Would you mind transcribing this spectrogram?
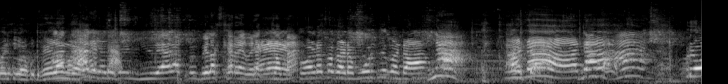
படிக்கலாம். நீ வேற போய் விளக்கற விளக்கமா? தொடப்ப கடை முடிஞ்சுக்கோண்டா. என்ன? அண்ணா அண்ணா. ப்ரோ.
